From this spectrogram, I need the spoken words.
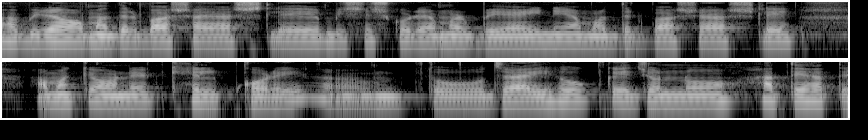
ভাবিরাও আমাদের বাসায় আসলে, বিশেষ করে আমার বেআইনে আমাদের বাসায় আসলে আমাকে অনেক হেল্প করে। তো যাই হোক এই জন্য হাতে হাতে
